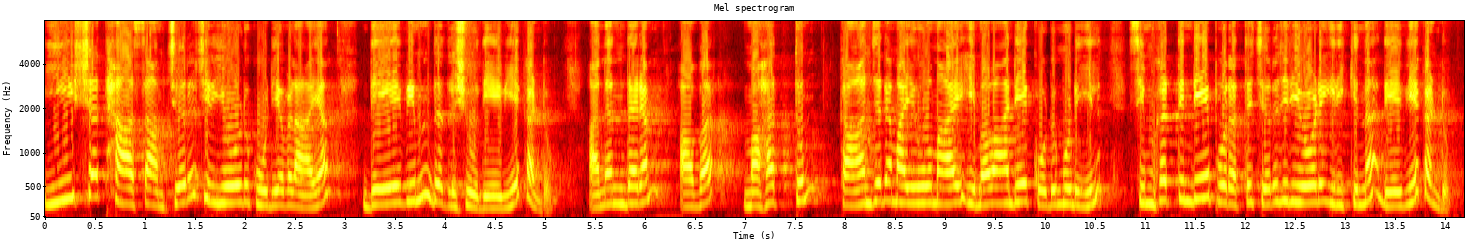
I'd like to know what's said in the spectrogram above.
ഈശധാസാം ചെറുചിരിയോട് കൂടിയവളായ ദേവിം ദൃശു ദേവിയെ കണ്ടു. അനന്തരം അവർ മഹത്തും കാഞ്ചനമയവുമായ ഹിമവാന്റെ കൊടുമുടിയിൽ സിംഹത്തിന്റെ പുറത്ത് ചെറുചിരിയോടെ ഇരിക്കുന്ന ദേവിയെ കണ്ടു.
